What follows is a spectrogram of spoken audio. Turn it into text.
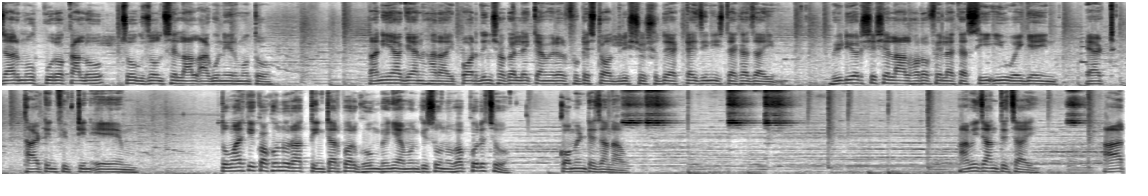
যার মুখ পুরো কালো, চোখ জ্বলছে লাল আগুনের মতো। তানিয়া জ্ঞান হারায়। পরদিন সকালে ক্যামেরার ফুটেজটা অদৃশ্য, শুধু একটাই জিনিস দেখা যায়। ভিডিওর শেষে লাল হরফে লেখা see you again at thirteen fifteen A M তোমার কি কখনো রাত তিনটার পর ঘুম ভেঙে এমন কিছু অনুভব করেছ? কমেন্টে জানাও। আমি জানতে চাই। আর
